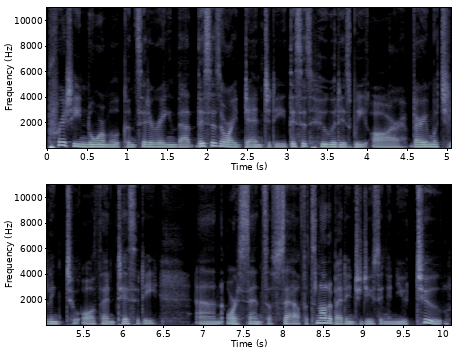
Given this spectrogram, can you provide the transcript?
pretty normal considering that this is our identity, this is who it is we are, very much linked to authenticity and our sense of self. It's not about introducing a new tool.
